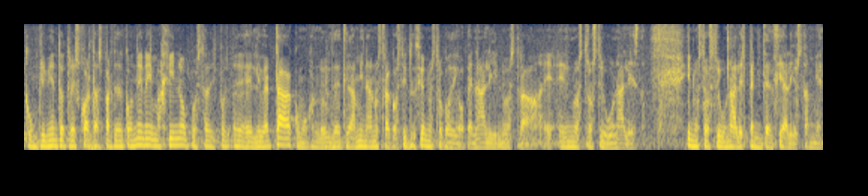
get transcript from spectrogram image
cumplimiento tres cuartas partes de condena, imagino, puesta en libertad, como cuando determina nuestra Constitución, nuestro Código Penal y en nuestros tribunales, y nuestros tribunales penitenciarios también.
